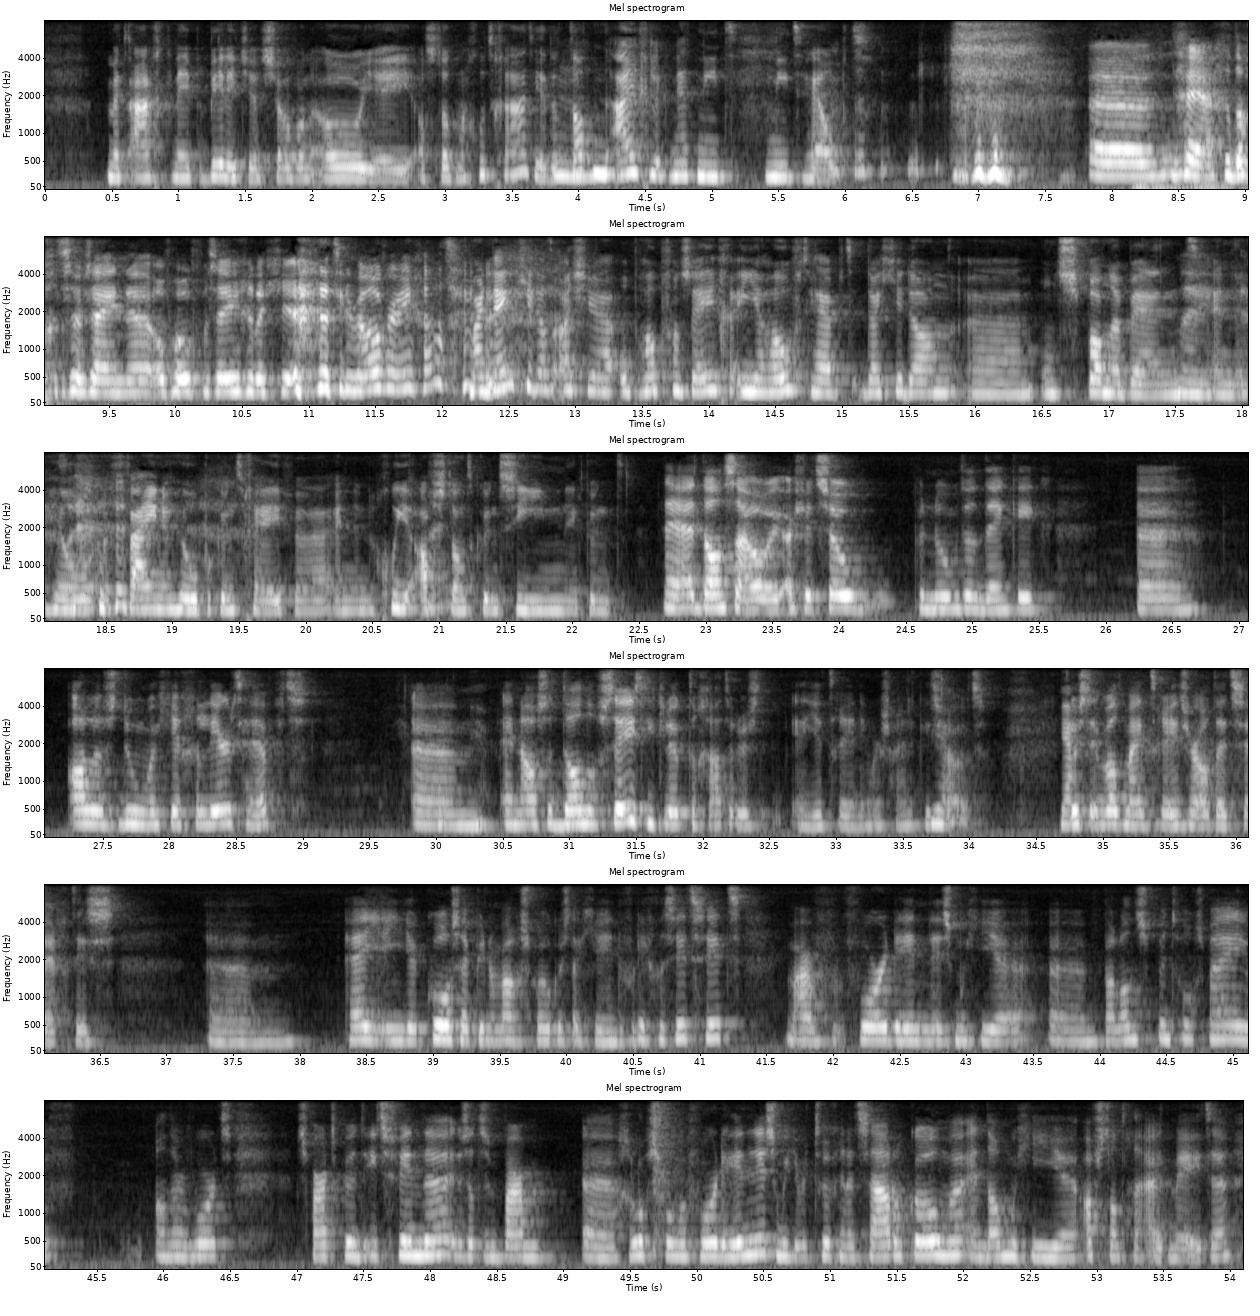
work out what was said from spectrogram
met aangeknepen billetjes, zo van oh jee, als dat maar goed gaat, ja, dat dat eigenlijk net niet, niet helpt. Eh, nou ja, gedachte zou zijn eh, op hoofd van zegen dat, je, dat hij er wel overheen gaat. Maar denk je dat als je op hoop van zegen in je hoofd hebt, dat je dan ehm, ontspannen bent Nee, en heel fijne hulpen kunt geven en een goede afstand kunt zien en kunt. Nou ja, dan zou ik, als je het zo benoemt, dan denk ik eh, alles doen wat je geleerd hebt. Ehm, Ja, ja. En als het dan nog steeds niet lukt, dan gaat er dus in je training waarschijnlijk iets Ja. fout. Ja. Dus wat mijn trainer altijd zegt is... ehm, in je calls heb je normaal gesproken is dat je in de verlichte zit zit. Maar voor de hindernis moet je je eh, balanspunt volgens mij, of ander woord, zwaartepunt iets vinden. Dus dat is een paar eh galopsprongen voor de hindernis. Dan moet je weer terug in het zadel komen en dan moet je je afstand gaan uitmeten.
